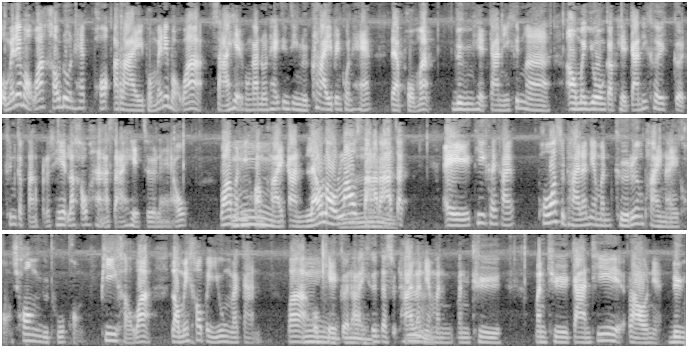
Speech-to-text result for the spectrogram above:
ผมไม่ได้บอกว่าเขาโดนแฮ็กเพราะอะไร ผมไม่ได้บอกว่าสาเหตุของการโดนแฮ็กจริงๆ หรือใครเป็นคนแฮ็กแต่ผมอะดึงเหตุการณ์นี้ขึ้นมา เอามาโยงกับเหตุการณ์ที่เคยเกิดขึ้นกับต่างประเทศ แล้วเขาหาสาเหตุเจอแล้ว ว่ามันมีความคล้ายกัน แล้วเราเล่าสาระจากไอ้ที่คล้ายๆ เพราะว่าสุดท้ายแล้วเนี่ยมันคือเรื่องภายในของช่อง YouTube ของพี่เขาว่าเราไม่เข้าไปยุ่งละกัน ว่าอืมโอเคเกิดอะไรขึ้นแต่สุดท้ายแล้วเนี่ยมันมันคือมันคือการที่เราเนี่ยดึง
